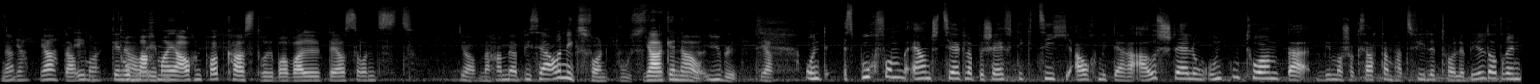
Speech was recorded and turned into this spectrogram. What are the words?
Ne? Ja, ja Darf eben. man- genau, Darum machen eben. wir ja auch einen Podcast drüber, weil der sonst. Ja, wir haben ja bisher auch nichts von gewusst. Ja, genau. Übel. Ja. Und das Buch vom Ernst Zirkler beschäftigt sich auch mit der Ausstellung Untenturm. Da, wie wir schon gesagt haben, hat es viele tolle Bilder drin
